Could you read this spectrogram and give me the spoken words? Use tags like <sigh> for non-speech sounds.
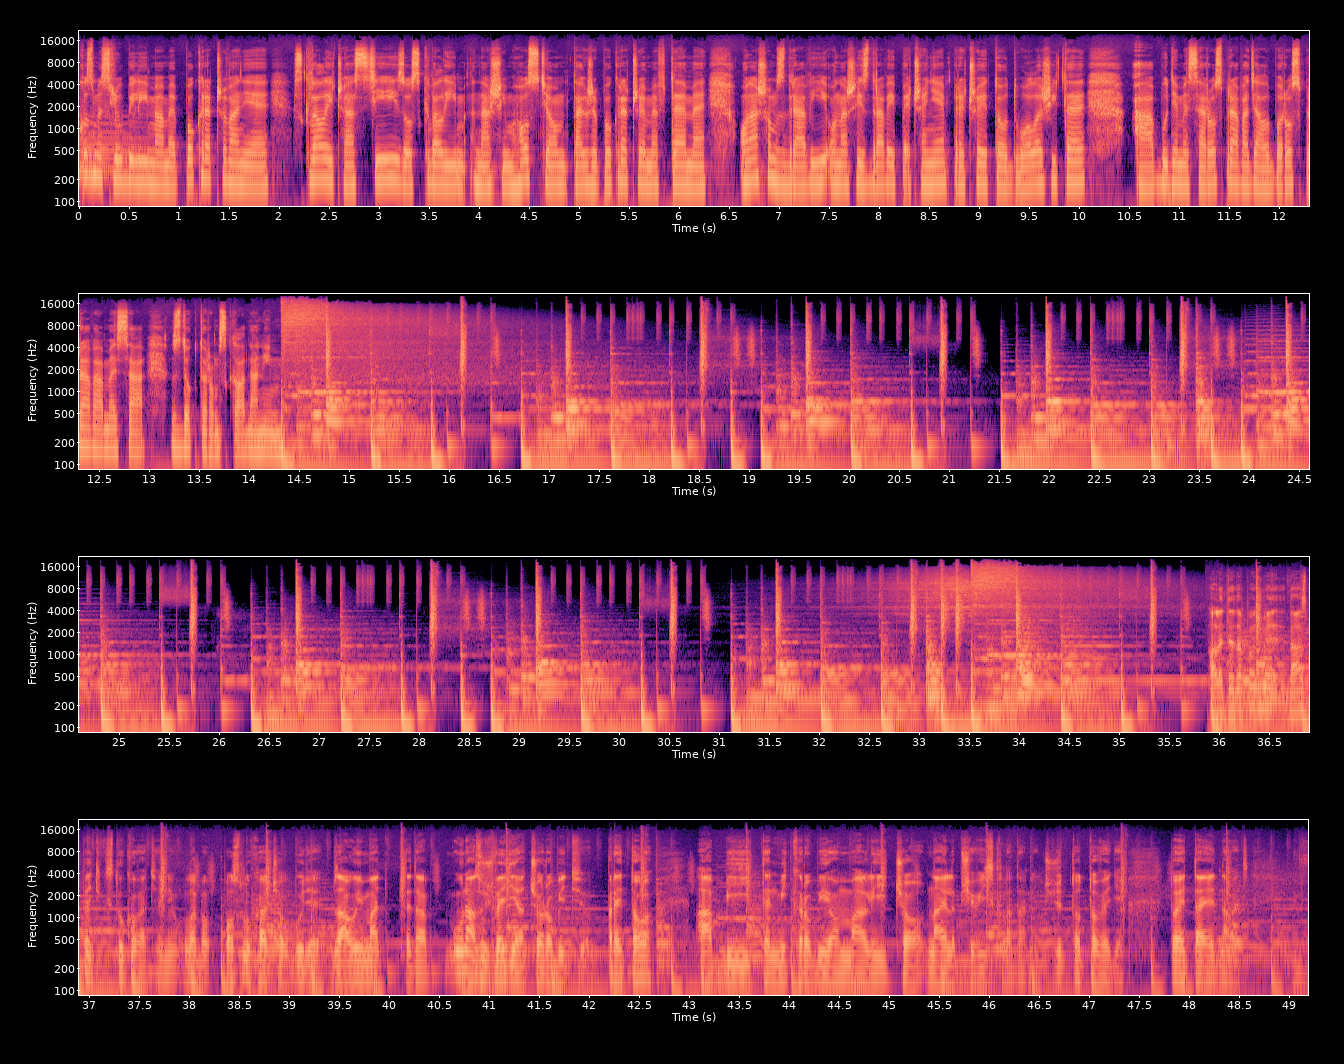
Ako sme slúbili, máme pokračovanie skvelej časti so skvelým našim hostom, takže pokračujeme v téme o našom zdraví, o našej zdravej pečenie, prečo je to dôležité a budeme sa rozprávať alebo rozprávame sa s doktorom Skladaným. Poďme naspäť k stukovateniu, lebo poslucháčov bude zaujímať, teda u nás už vedia, čo robiť preto, aby ten mikrobióm mali čo najlepšie vyskladaný. Čiže toto vedia. To je tá jedna vec.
